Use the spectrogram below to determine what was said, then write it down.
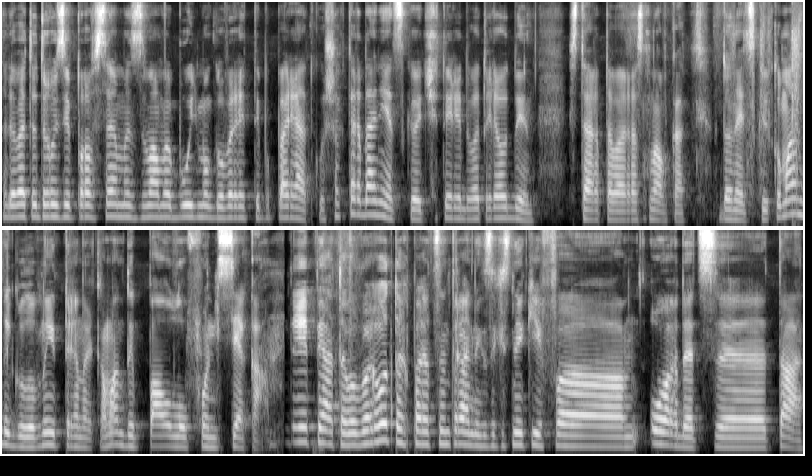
Давайте, друзі, про все ми з вами будемо говорити по порядку. Шахтар Донецьк 4-2-3-1. Стартова розстановка донецької команди. Головний тренер команди Пауло Фонсека. Андрій П'ятого воротах перед центральних захисників е, Ордець е, та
